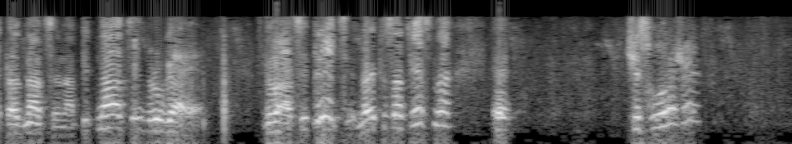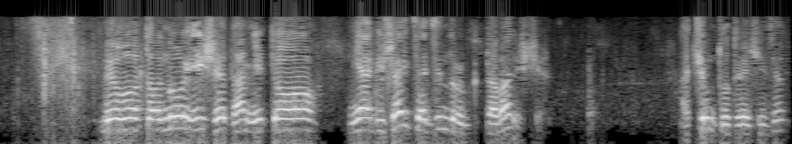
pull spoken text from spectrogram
это одна цена, 15 другая, 23. Но это, соответственно, число урожаев. Вот оно ищет там и то. Не обижайте один друг товарища. О чем тут речь идет?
